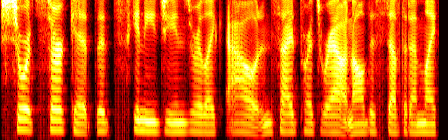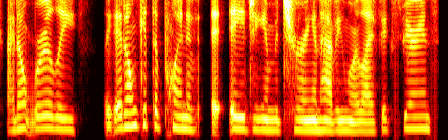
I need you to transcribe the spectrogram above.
short circuit that skinny jeans were like out and side parts were out and all this stuff that I'm like I don't really like I don't get the point of aging and maturing and having more life experience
